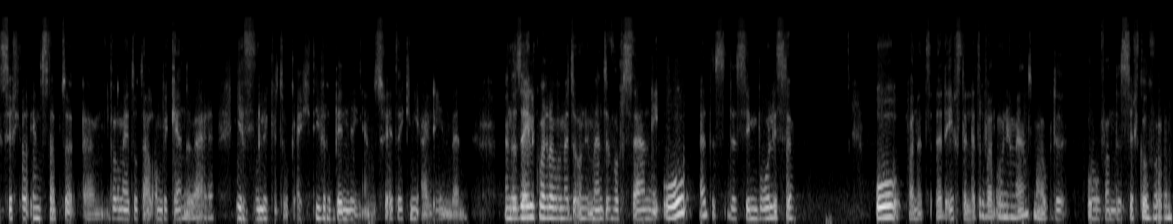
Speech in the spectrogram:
cirkel instapte, um, voor mij totaal onbekende waren. Hier voel ik het ook echt, die verbinding en het feit dat ik niet alleen ben. En dat is eigenlijk waar we met de monumenten voor staan. Die O, hè, de, de symbolische O van het, de eerste letter van monument, maar ook de O van de cirkelvorm,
